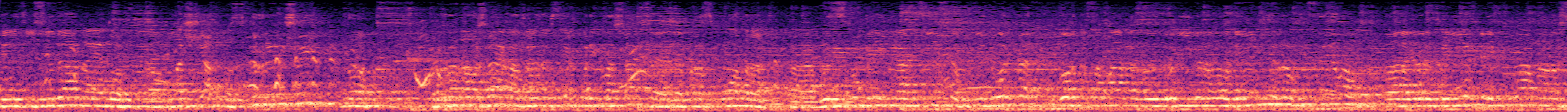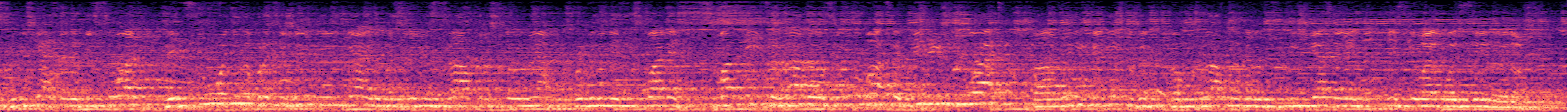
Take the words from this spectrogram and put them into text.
перейти сюда, на эту э, площадку с крышей, но продолжаем абсолютно всех приглашать для просмотра э, выступления артистов не только города Самара, но и других городов. Мира в целом, э, которые приехали к нам на наш замечательный фестиваль. Ведь сегодня на протяжении дня и на протяжении завтрашнего дня мы будем вместе с вами смотреть, радоваться, улыбаться, переживать. А мы, конечно же, праздновать этот замечательный фестиваль «Пластилиновый дождь».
